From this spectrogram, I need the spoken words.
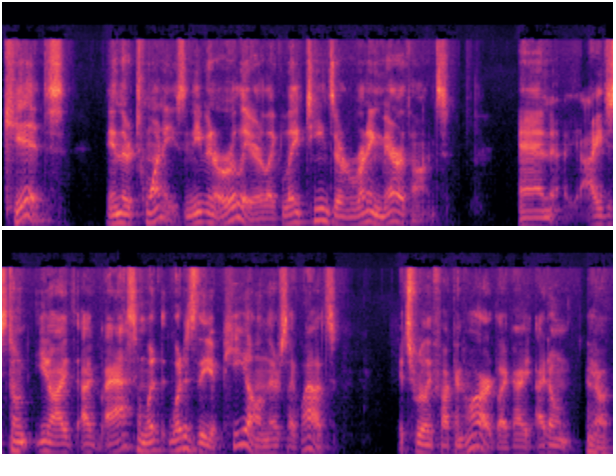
kids in their 20s and even earlier, like late teens, that are running marathons. And I just don't, you know, I, I asked them what what is the appeal, and they're just like, wow, it's it's really fucking hard. Like I I don't, you know,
